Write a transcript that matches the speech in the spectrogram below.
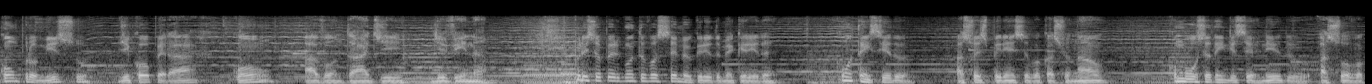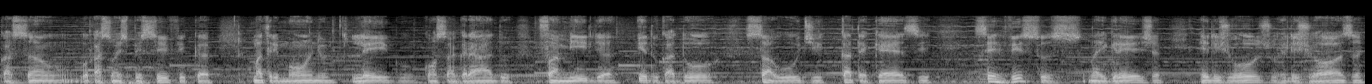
compromisso de cooperar com a vontade divina. Por isso eu pergunto a você, meu querido, minha querida, como tem sido a sua experiência vocacional? Como você tem discernido a sua vocação, vocação específica, matrimônio, leigo, consagrado, família, educador, saúde, catequese, serviços na igreja, religioso, religiosa?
